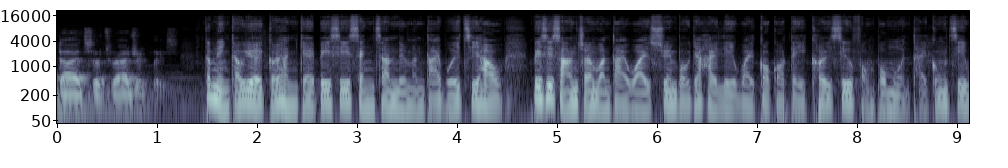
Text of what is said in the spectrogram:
died so tragically. 今年九月舉行嘅卑斯城鎮聯盟大會之後，卑斯省長尹大衛宣布一系列為各個地區消防部門提供支援，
